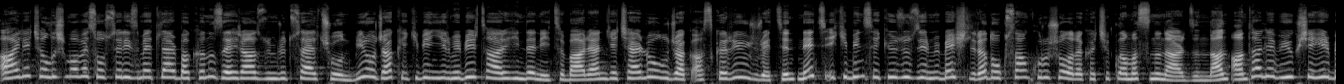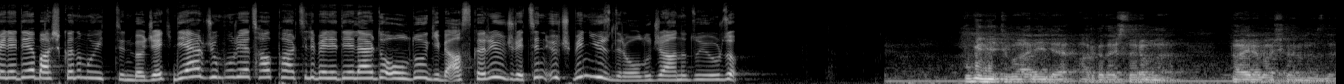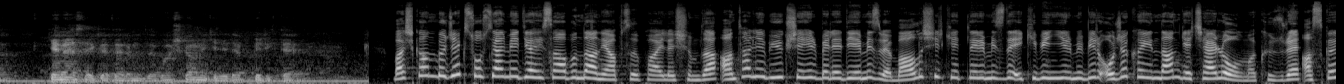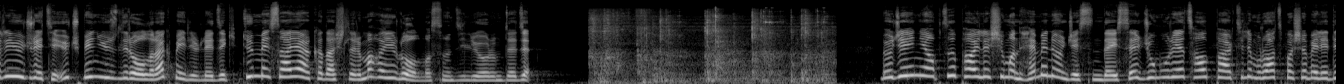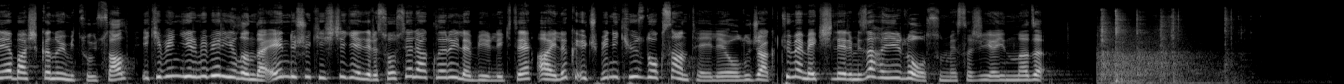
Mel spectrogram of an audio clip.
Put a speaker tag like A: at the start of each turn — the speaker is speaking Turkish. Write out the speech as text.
A: Aile Çalışma ve Sosyal Hizmetler Bakanı Zehra Zümrüt Selçuk'un 1 Ocak 2021 tarihinden itibaren geçerli olacak asgari ücretin net 2825 lira 90 kuruş olarak açıklamasının ardından Antalya Büyükşehir Belediye Başkanı Muhittin Böcek, diğer Cumhuriyet Halk Partili belediyelerde olduğu gibi asgari ücretin 3100 lira olacağını duyurdu.
B: Bugün itibariyle arkadaşlarımla, daire başkanımızla, genel sekreterimizle, başkan vekiliyle hep birlikte
A: Başkan Böcek sosyal medya hesabından yaptığı paylaşımda Antalya Büyükşehir Belediye'miz ve bağlı şirketlerimizde 2021 Ocak ayından geçerli olmak üzere asgari ücreti 3100 lira olarak belirledik. Tüm mesai arkadaşlarıma hayırlı olmasını diliyorum dedi. Böceğin yaptığı paylaşımın hemen öncesinde ise Cumhuriyet Halk Partili Muratpaşa Belediye Başkanı Ümit Uysal, 2021 yılında en düşük işçi geliri sosyal haklarıyla birlikte aylık 3290 TL olacak. Tüm emekçilerimize hayırlı olsun mesajı yayınladı.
